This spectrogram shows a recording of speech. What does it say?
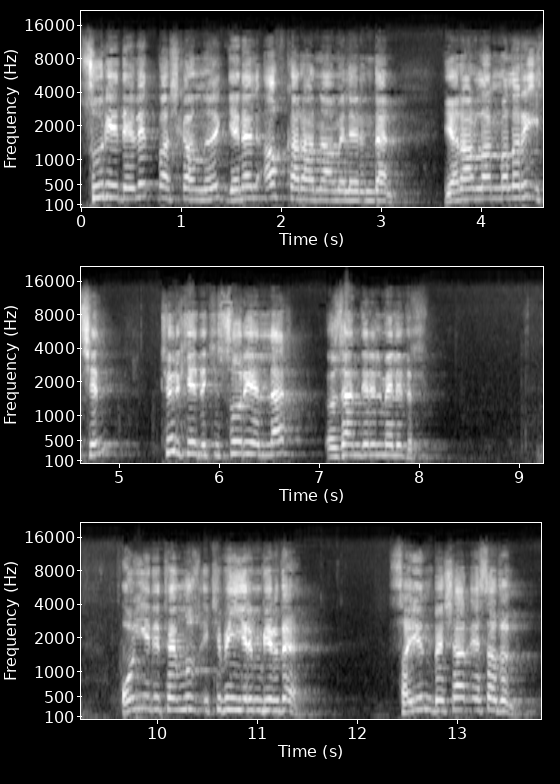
Suriye Devlet Başkanlığı genel af kararnamelerinden yararlanmaları için Türkiye'deki Suriyeliler özendirilmelidir. 17 Temmuz 2021'de Sayın Beşar Esad'ın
